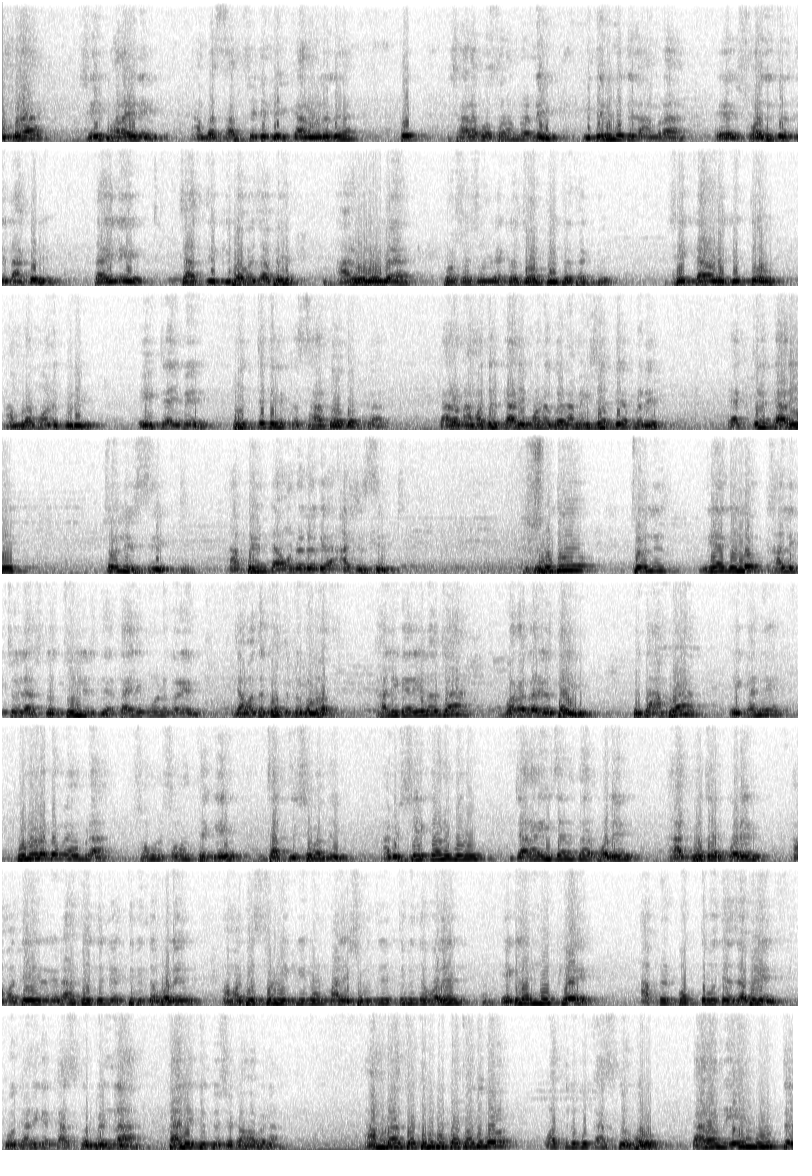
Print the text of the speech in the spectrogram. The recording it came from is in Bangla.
আমরা সেই ভাড়াই নেই, আমরা সাবসিডি দিই কারণ হলো সারা বছর আমরা নেই। ঈদের মধ্যে আমরা সহযোগিতা যদি না করি, তাইলে যাত্রী কীভাবে যাবে? আর হলো প্রশাসনের একটা জব দিতে থাকবে। সেই কারণে কিন্তু আমরা মনে করি, এই টাইমে প্রত্যেকের একটা ছাড় দেওয়া দরকার। কারণ আমাদের গাড়ি, মনে করেন, আমি হিসাব দিই আপনাদের, একটা গাড়ি চল্লিশ সিট আপ অ্যান্ড ডাউন লোকে আশি সিট শুধু চল্লিশ নিয়ে গেল, খালি চলে আসলো, চল্লিশ দেওয়া তাইলে মনে করেন যে আমাদের কতটুকু লস খালি গাড়ি এলো যা, বড় গাড়িও তাই। কিন্তু আমরা এখানে কোনো রকমে আমরা সমান সমান থেকে যাত্রী সেবা দিই। আমি সেই কারণে বলুন, যারা ইজারাদার বলেন, হাট বাজার করেন, আমাদের রাজনৈতিক নেতৃবৃন্দ বলেন, আমাদের শ্রমিক ইউনিয়ন মালিক সমিতির নেতৃবৃন্দ বলেন এগুলোর মুখে আপনার বক্তব্য দিয়ে যাবেন, ওখানে কাজ করবেন না, তাহলে কিন্তু সেটা হবে না। আমরা যতটুকু কথা দেব, অতটুকু কাজ করব। কারণ এই মুহূর্তে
